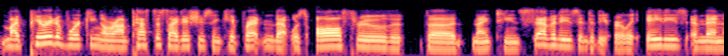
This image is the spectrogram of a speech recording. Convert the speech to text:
my period of working around pesticide issues in Cape Breton that was all through the, the 1970s into the early 80s, and then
